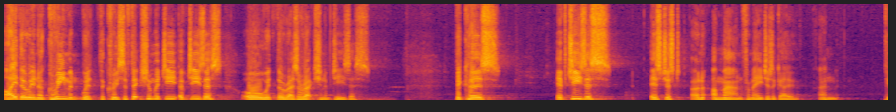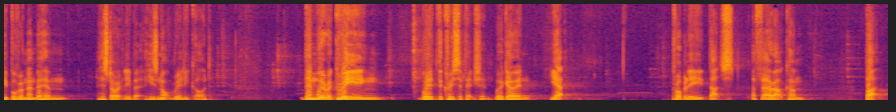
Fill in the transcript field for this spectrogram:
either in agreement with the crucifixion of Jesus or with the resurrection of Jesus. Because if Jesus is just an, a man from ages ago, and people remember him historically, but he's not really God, then we're agreeing with the crucifixion. We're going, yep, probably that's a fair outcome. But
